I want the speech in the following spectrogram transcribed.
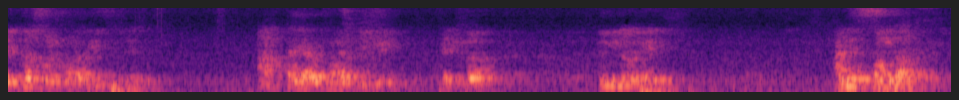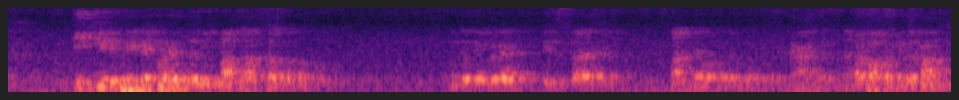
एकच वेळ मला घेतली होते. आत्ता यावेळेस मला तिकीट भेटलं तर मी आणि समजा तिकीट भेटेपर्यंत मी पाच लाख खर्च करतो. म्हणजे वेगवेगळ्या टिप्स करायसाठी. बांधल्या वगैरे वगैरे काय पटवापटीचं काम.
